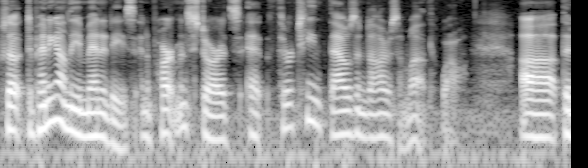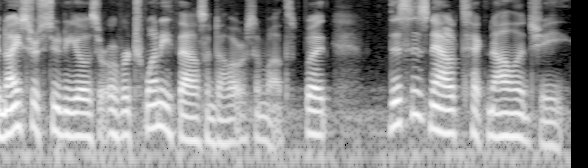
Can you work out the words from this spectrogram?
So, depending on the amenities, an apartment starts at $13,000 a month. Wow. Uh, the nicer studios are over $20,000 a month. But this is now technology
